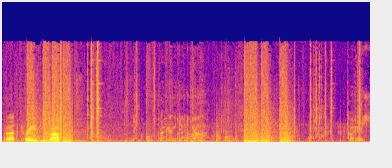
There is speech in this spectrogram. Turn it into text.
Yo, that's crazy, bro. Gregor, get No. back. Gregor's.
